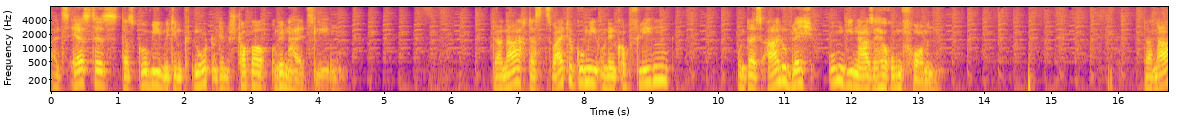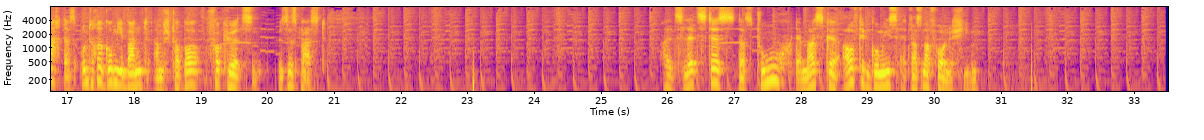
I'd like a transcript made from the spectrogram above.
Als erstes das Gummi mit dem Knoten und dem Stopper um den Hals legen. Danach das zweite Gummi um den Kopf legen und das Alublech um die Nase herum formen. Danach das untere Gummiband am Stopper verkürzen, bis es passt. Als letztes das Tuch der Maske auf den Gummis etwas nach vorne schieben.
